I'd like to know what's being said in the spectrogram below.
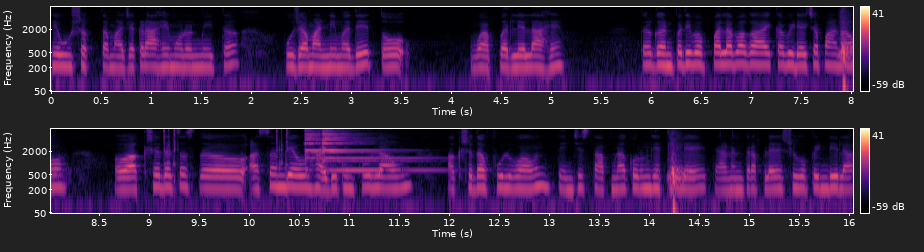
ठेवू शकता. माझ्याकडे आहे म्हणून मी इथं पूजा मांडणीमध्ये तो वापरलेला आहे. तर गणपती बाप्पाला बघा एका विड्याच्या पानावर अक्षदाचं आसन देऊन हळदी कुंकू लावून अक्षदा फूल वाहून त्यांची स्थापना करून घेतलेली आहे. त्यानंतर आपल्याला शिवपिंडीला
